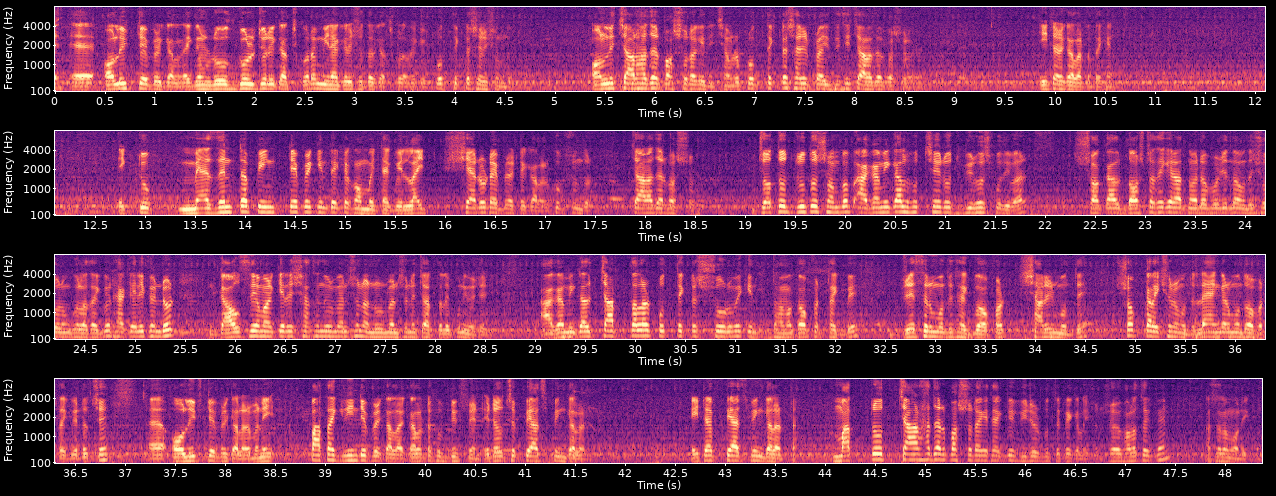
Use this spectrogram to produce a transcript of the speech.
অলিভ টাইপের কালার একদম রোজ গোল্ড জোরে কাজ করা, মিনাকারি সুতার কাজ করা থাকে, প্রত্যেকটা শাড়ি সুন্দর। অনলি চার হাজার পাঁচশো টাকা দিচ্ছি। আমরা প্রত্যেকটা শাড়ির প্রাইস দিচ্ছি চার হাজার পাঁচশো টাকা এটার কালারটা দেখেন। একটু ম্যাজেন্টা পিঙ্ক টাইপের কিন্তু একটা কম্বাইন থাকবে। লাইট শ্যাডো টাইপের একটা কালার খুব সুন্দর। চার হাজার পাঁচশো। যত দ্রুত সম্ভব, আগামীকাল হচ্ছে রোজ বৃহস্পতিবার। সকাল দশটা থেকে রাত নয়টা পর্যন্ত আমাদের শোরুম খোলা থাকবে। ঢাকা এলিফেন্ট রোড গাউসিয়া মার্কেটের সাথে নূর ম্যানশন আর নূর ম্যানশনের চারতলায় পূর্ণিমাশারি আগামীকাল চারতলার প্রত্যেকটা শোরুমে কিন্তু ধামাকা অফার থাকবে। ড্রেসের মধ্যে থাকবে অফার শাড়ির মধ্যে। সব কালেকশনের মধ্যে। লেহেঙ্গার মধ্যে অফার থাকবে। এটা হচ্ছে অলিভ টাইপের কালার মানে পাতা গ্রিন টাইপের কালার কালারটা খুব ডিফারেন্ট এটা হচ্ছে পেঁয়াজ পিঙ্ক কালার এটা পেঁয়াজ পিঙ্ক কালারটা মাত্র চার হাজার পাঁচশো টাকা থাকবে ভিডিওর প্রত্যেকটা কালেকশন সবাই ভালো থাকবেন। আসসালামু আলাইকুম।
